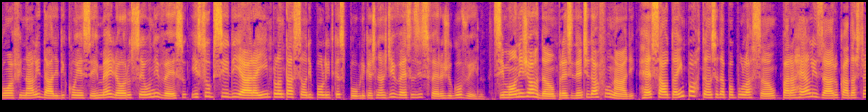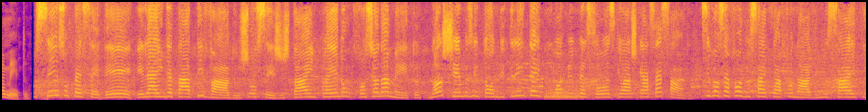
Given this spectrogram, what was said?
com a finalidade de conhecer melhor o seu universo e subsidiar a implantação de políticas públicas nas diversas esferas do governo. Simone Jordão, presidente da FUNAD, ressalta a importância da população para realizar o cadastramento. O censo PCD, ele ainda está ativado, ou seja, está em pleno funcionamento. Nós temos em torno de 32 mil pessoas que eu acho que acessaram. Se você for no site da FUNAD, no site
